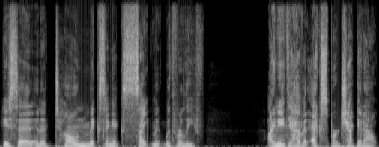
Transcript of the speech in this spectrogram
he said in a tone mixing excitement with relief. I need to have an expert check it out.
